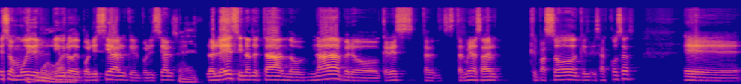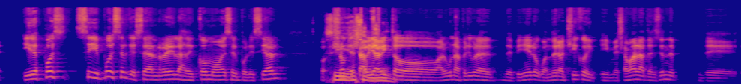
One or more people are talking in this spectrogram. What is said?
Eso es muy del muy libro de policial, que el policial sí. lo lees y no te está dando nada, pero querés ter- terminar de saber qué pasó, que- esas cosas. Eh, y después, sí, puede ser que sean reglas de cómo es el policial. Sí, Yo que ya había me- visto algunas películas de, de Piñero cuando era chico y, y me llamaba la atención de de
